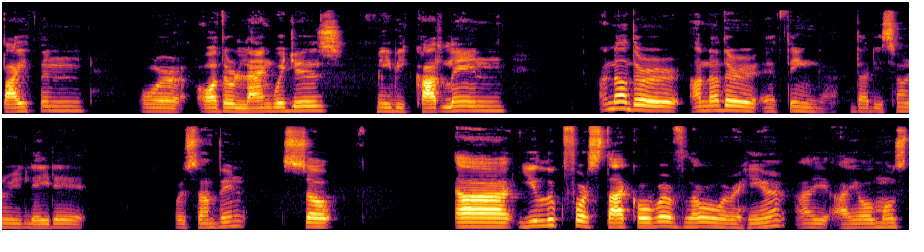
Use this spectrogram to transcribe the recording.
Python or other languages, maybe Kotlin, another another uh, thing that is unrelated or something. So uh, you look for Stack Overflow over here. I I almost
